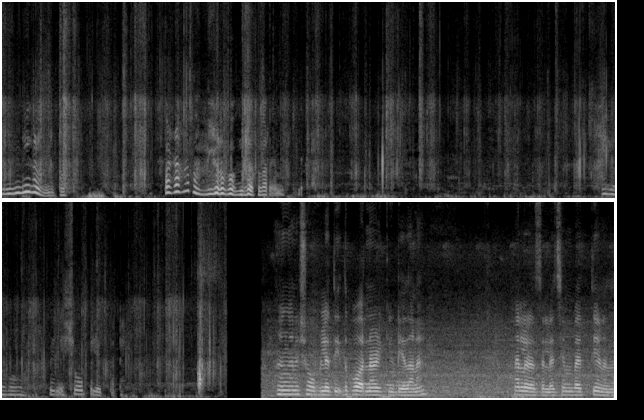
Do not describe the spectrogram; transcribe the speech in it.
പന്നികളുണ്ട്? കേട്ടോ ഇപ്പോഴാ പന്നികൾ പോകുന്നതെന്ന് പറയാൻ പറ്റില്ല. അയ്യോ പിന്നെ ഷോപ്പിലെത്തട്ടെ. അങ്ങനെ ഷോപ്പിലെത്തി. ഇത് പോരണ വഴിക്ക് കിട്ടിയതാണ്. നല്ല രസമല്ല? ചെമ്പത്തിയാണിത്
